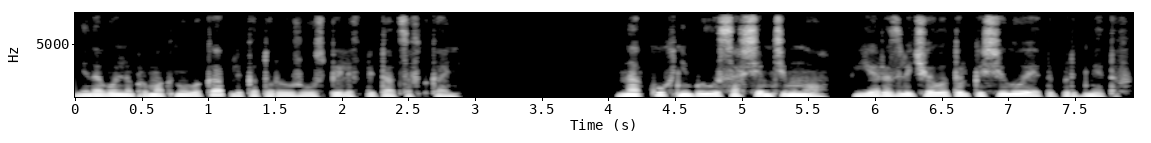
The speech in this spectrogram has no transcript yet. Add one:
Недовольно промокнула капли, которые уже успели впитаться в ткань. На кухне было совсем темно, я различала только силуэты предметов.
